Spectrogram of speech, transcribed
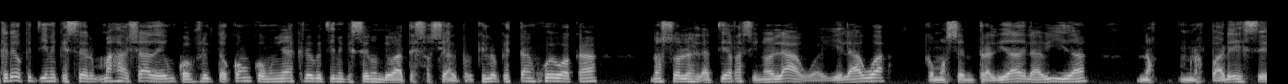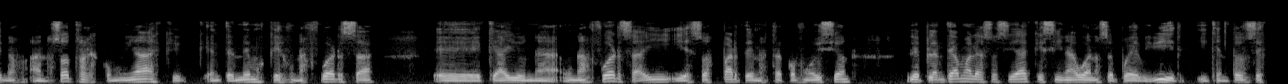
Creo que tiene que ser, más allá de un conflicto con comunidades, creo que tiene que ser un debate social, porque lo que está en juego acá no solo es la tierra, sino el agua, y el agua como centralidad de la vida, nos, nos parece, a nosotros las comunidades que, entendemos que es una fuerza, eh, que hay una, una fuerza ahí y eso es parte de nuestra cosmovisión, le planteamos a la sociedad que sin agua no se puede vivir y que entonces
